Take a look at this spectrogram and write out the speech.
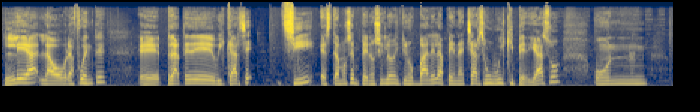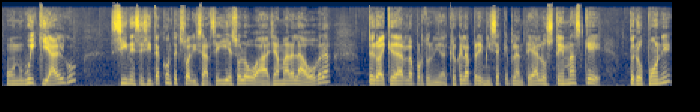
lea la obra fuente, eh, trate de ubicarse. Si estamos en pleno siglo XXI, vale la pena echarse un wikipediazo, un, un wiki algo, si necesita contextualizarse y eso lo va a llamar a la obra, pero hay que darle la oportunidad. Creo que la premisa que plantea, los temas que propone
